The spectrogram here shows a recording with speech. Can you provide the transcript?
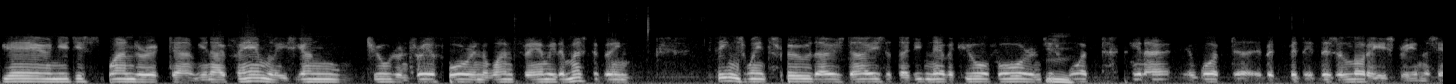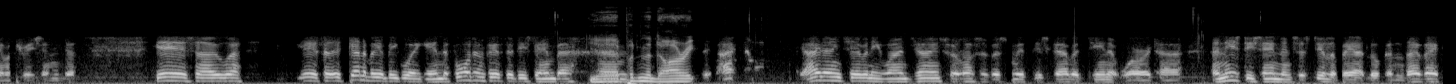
yeah, and you just wonder at, um, you know, families, young children, three or four in the one family. There must have been things went through those days that they didn't have a cure for, and just what, you know, what. Uh, but but there's a lot of history in the cemeteries, and uh, yeah, so. Uh, yeah, so it's going to be a big weekend. The 4th and 5th of December. Yeah, um, put in the diary. 1871, James Philosopher Smith discovered tin at Waratah, and his descendants are still about. looking. they've act,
